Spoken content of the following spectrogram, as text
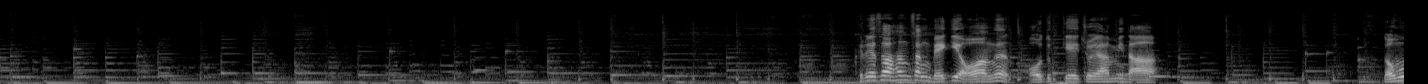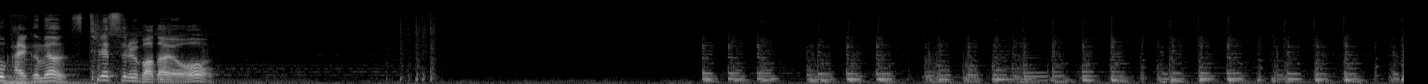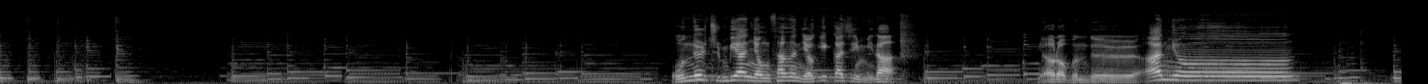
그래서 항상 맥의 어항은 어둡게 해줘야 합니다. 너무 밝으면 스트레스를 받아요. 오늘 준비한 영상은 여기까지입니다. 여러분들 안녕.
